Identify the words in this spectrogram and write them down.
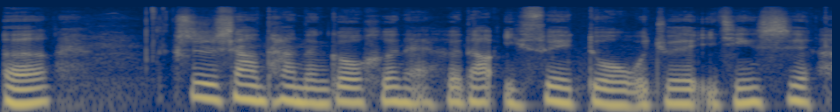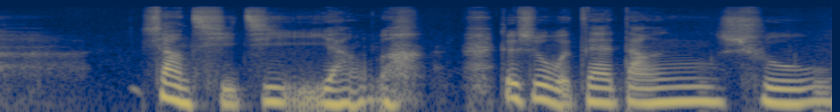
而事实上他能够喝奶喝到一岁多，我觉得已经是像奇迹一样了。这是我在当初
